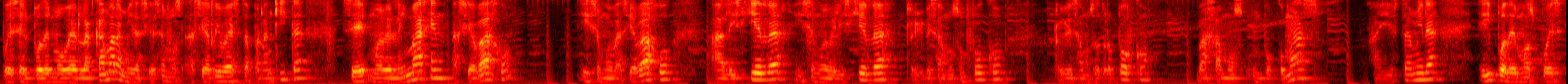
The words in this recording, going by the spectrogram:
pues el poder mover la cámara. Mira, si hacemos hacia arriba esta palanquita, se mueve la imagen hacia abajo y se mueve hacia abajo, a la izquierda y se mueve a la izquierda. Regresamos un poco, regresamos otro poco, bajamos un poco más. Ahí está, mira, y podemos pues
